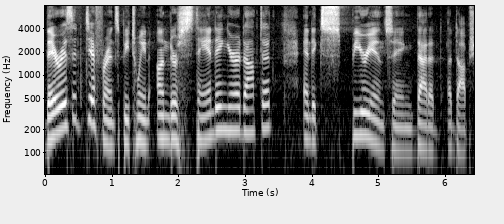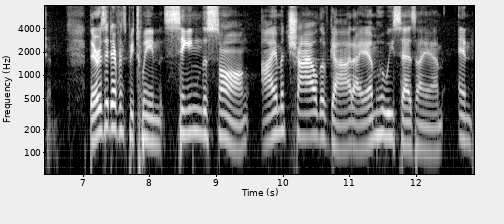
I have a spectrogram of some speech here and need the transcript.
There is a difference between understanding you're adopted and experiencing that ad- adoption. There is a difference between singing the song, I'm a child of God, I am who He says I am, and,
